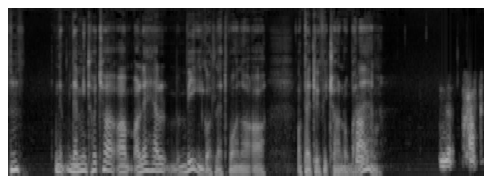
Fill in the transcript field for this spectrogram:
Hm. De, de minthogyha a, a Lehel végig ott lett volna a, a Petőfi csarnokban, hát, nem? De, hát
